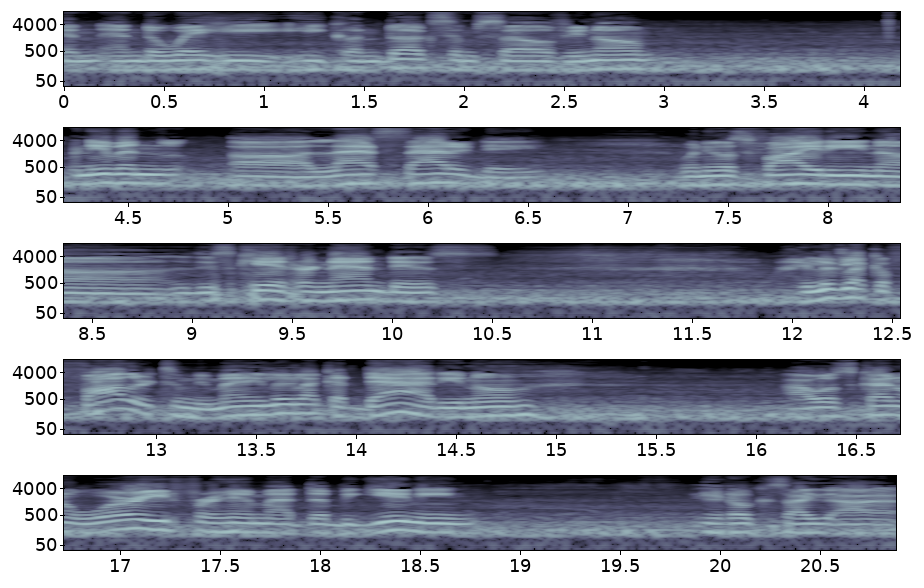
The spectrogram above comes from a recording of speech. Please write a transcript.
and and the way he he conducts himself. You know, and even uh, last Saturday when he was fighting uh, this kid Hernandez. He looked like a father to me, man. He looked like a dad, you know. I was kind of worried for him at the beginning, you know, because I, I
